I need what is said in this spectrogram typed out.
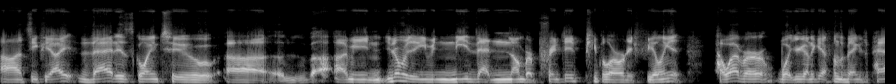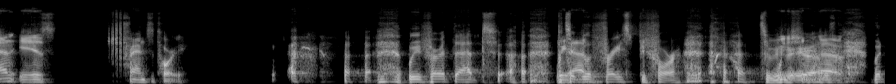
on CPI, that is going to, uh, I mean, you don't really even need that number printed. People are already feeling it. However, what you're going to get from the Bank of Japan is transitory. We've heard that uh, particular phrase before. to be we sure honest. have. But,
